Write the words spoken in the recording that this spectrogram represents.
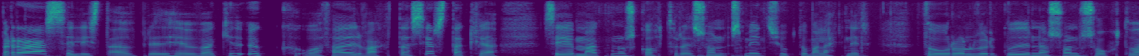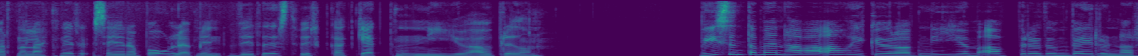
Brasilíst afbríði hefur vakið ugg og það er vaktað sérstaklega, segja Magnús Gottfreðsson, smittsjúkdómalæknir. Þórólfur Guðnason, sóttvarnalæknir, segir að bólefnin virðist virka gegn nýju afbríðunum. Vísindamenn hafa áhyggjur af nýjum afbreyðum veirunar,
